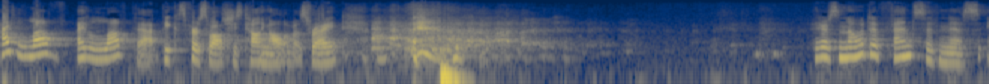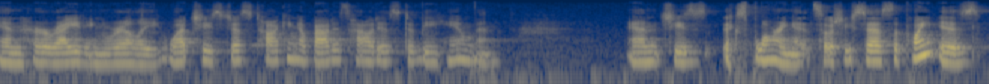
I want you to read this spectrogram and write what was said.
I love I love that because first of all she's telling all of us, right? There's no defensiveness in her writing, really. What she's just talking about is how it is to be human. And she's exploring it. So she says the point is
